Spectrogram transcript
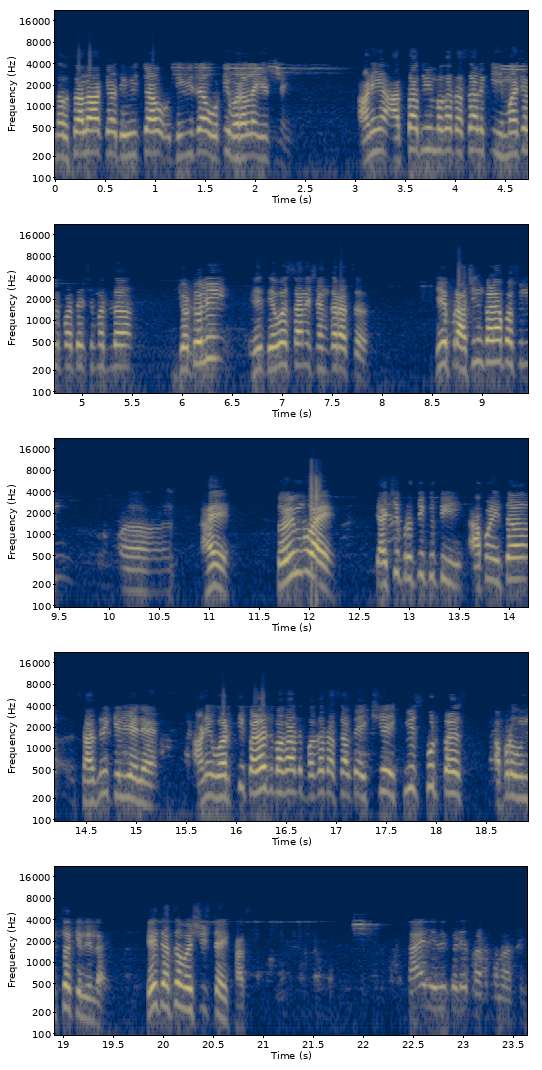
नवसाला किंवा देवीच्या देवीला ओटी भरायला येत नाही. आणि आता तुम्ही बघत असाल की हिमाचल प्रदेशमधलं जटोली हे देवस्थान आहे शंकराचं. जे प्राचीन काळापासून आहे स्वयंभू आहे त्याची प्रतिकृती आपण इथं साजरी केलेली आहे. आणि वरती कळस बघा बघत असाल तर एकशे एकवीस फूट कळस आपण उंच केलेला आहे. हे त्याचं वैशिष्ट्य आहे खास. काय देवीकडे प्रार्थना असेल?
